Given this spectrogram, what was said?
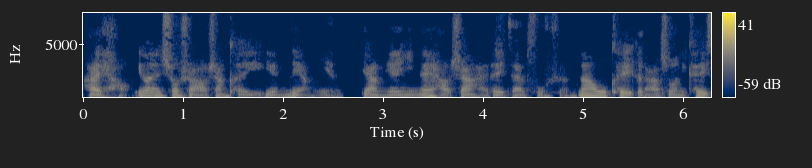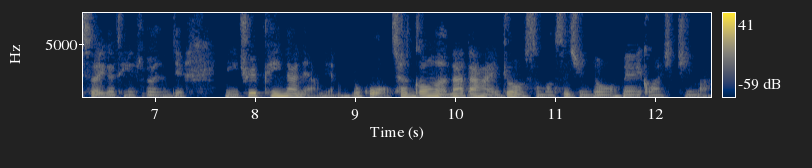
还好，因为休学好像可以延两年，两年以内好像还可以再复学。那我可以跟他说，你可以设一个停损点，你去拼那两年，如果成功了，那当然就什么事情都没关系嘛，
